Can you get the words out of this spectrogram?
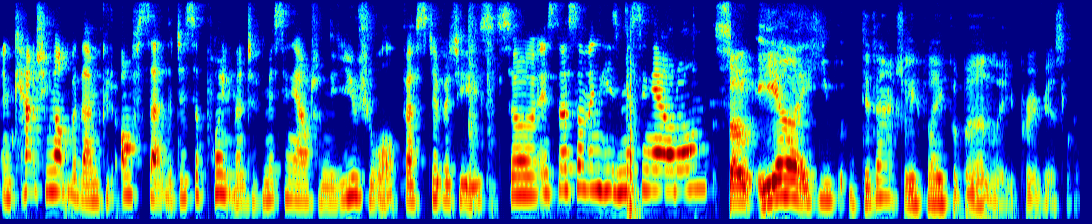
and catching up with them could offset the disappointment of missing out on the usual festivities. So, is there something he's missing out on? So yeah, he did actually play for Burnley previously,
